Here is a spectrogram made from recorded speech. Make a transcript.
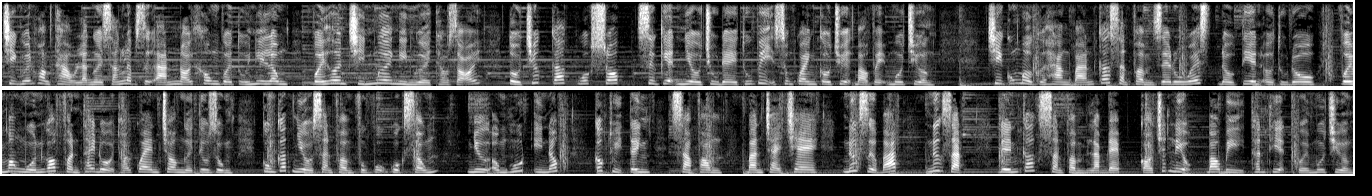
Chị Nguyễn Hoàng Thảo là người sáng lập dự án Nói không với túi ni lông với hơn 90.000 người theo dõi, tổ chức các workshop, sự kiện nhiều chủ đề thú vị xung quanh câu chuyện bảo vệ môi trường. Chị cũng mở cửa hàng bán các sản phẩm Zero Waste đầu tiên ở thủ đô với mong muốn góp phần thay đổi thói quen cho người tiêu dùng, cung cấp nhiều sản phẩm phục vụ cuộc sống như ống hút inox, cốc thủy tinh, xà phòng, bàn chải tre, nước rửa bát, nước giặt đến các sản phẩm làm đẹp có chất liệu, bao bì thân thiện với môi trường.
